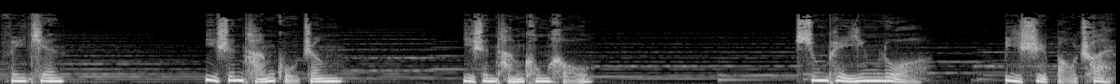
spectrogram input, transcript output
飞天，一身弹古筝，一身弹箜篌，胸佩璎珞，臂饰宝串，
